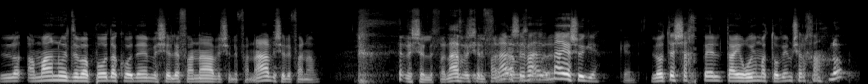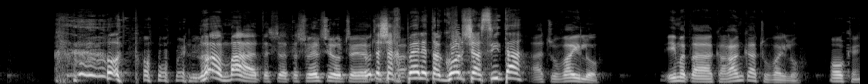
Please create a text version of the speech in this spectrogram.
לא, אמרנו את זה בפוד הקודם ושלפניו ושלפניו ושלפניו. ושלפניו ושלפניו שלפניו ושלפניו. מהרגע שהוא הגיע. כן. לא תשכפל את האירועים הטובים שלך? לא. עוד פעם אומר לי. לא, מה, אתה שואל שאלות ש... לא תשכפל את הגול שעשית? התשובה היא לא. אם אתה קרנקה, התשובה היא לא. אוקיי.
